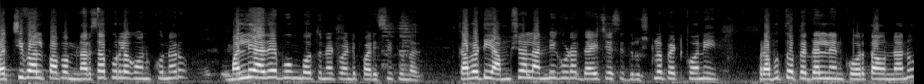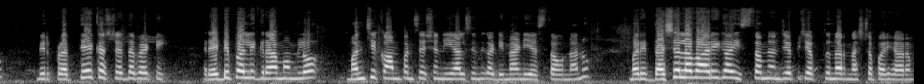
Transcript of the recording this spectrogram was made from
వచ్చి వాళ్ళు పాపం నర్సాపూర్లో కొనుక్కున్నారు. మళ్ళీ అదే భూమి పోతున్నటువంటి పరిస్థితి ఉన్నది. కాబట్టి ఈ అంశాలన్నీ కూడా దయచేసి దృష్టిలో పెట్టుకొని ప్రభుత్వ పెద్దలు నేను కోరుతా ఉన్నాను. మీరు ప్రత్యేక శ్రద్ధ పెట్టి రెడ్డిపల్లి గ్రామంలో మంచి కాంపన్సేషన్ ఇవ్వాల్సిందిగా డిమాండ్ చేస్తూ ఉన్నాను. మరి దశల వారీగా ఇస్తామని చెప్పి చెప్తున్నారు నష్టపరిహారం.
